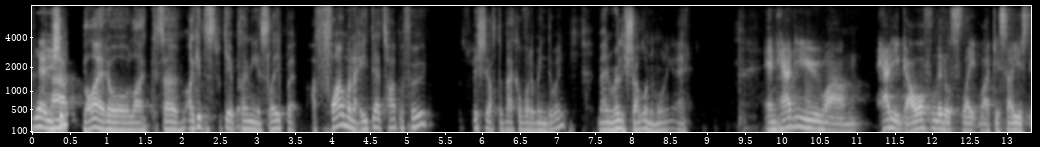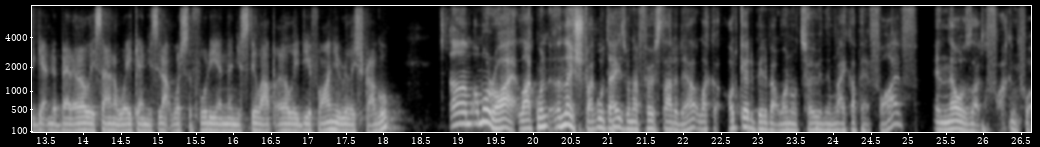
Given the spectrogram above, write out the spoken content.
yeah, you shouldn't uh, be tired or like, so I get to get plenty of sleep, but I find when I eat that type of food, especially off the back of what I've been doing, man, really struggle in the morning. Eh? And how do you, um, how do you go off a little sleep? Like you're so used to getting to bed early, say on a weekend, you sit up, watch the footy, and then you're still up early. Do you find you really struggle? Um, I'm all right. Like when in those struggle days when I first started out, like I'd go to bed about one or two and then wake up at five. And that was like fucking for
